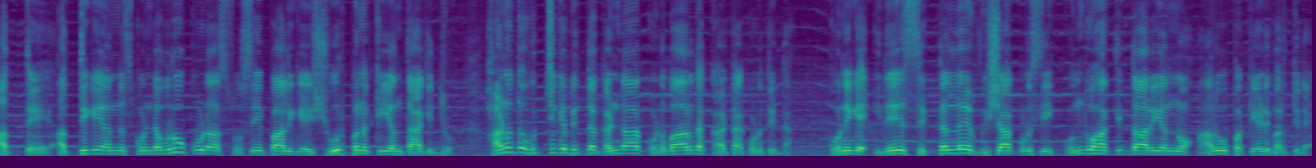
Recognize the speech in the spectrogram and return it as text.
ಅತ್ತೆ ಅತ್ತಿಗೆ ಅನ್ನಿಸ್ಕೊಂಡವರೂ ಕೂಡ ಸೊಸೆ ಪಾಲಿಗೆ ಶೂರ್ಪನಕ್ಕಿಯಂತಾಗಿದ್ರು ಹಣದ ಹುಚ್ಚಿಗೆ ಬಿದ್ದ ಗಂಡ ಕೊಡಬಾರದ ಕಾಟ ಕೊಡುತ್ತಿದ್ದ. ಕೊನೆಗೆ ಇದೇ ಸಿಟ್ಟಲ್ಲೇ ವಿಷ ಕುಡಿಸಿ ಕೊಂದು ಹಾಕಿದ್ದಾರೆ ಅನ್ನೋ ಆರೋಪ ಕೇಳಿ ಬರ್ತಿದೆ.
